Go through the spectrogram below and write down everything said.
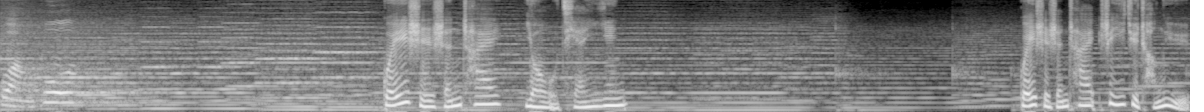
广播。鬼使神差有前因。鬼使神差是一句成语，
